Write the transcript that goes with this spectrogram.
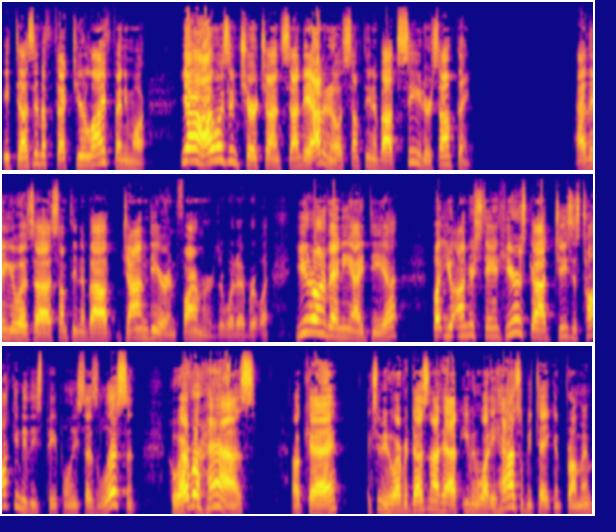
It doesn't affect your life anymore. Yeah, I was in church on Sunday. I don't know, something about seed or something. I think it was uh, something about John Deere and farmers or whatever it was. You don't have any idea, but you understand. Here's God, Jesus talking to these people, and he says, Listen, whoever has, okay, excuse me, whoever does not have, even what he has will be taken from him.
